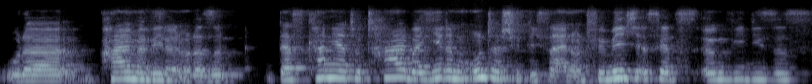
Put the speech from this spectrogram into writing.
oder Palme wedeln oder so, das kann ja total bei jedem unterschiedlich sein. Und für mich ist jetzt irgendwie dieses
